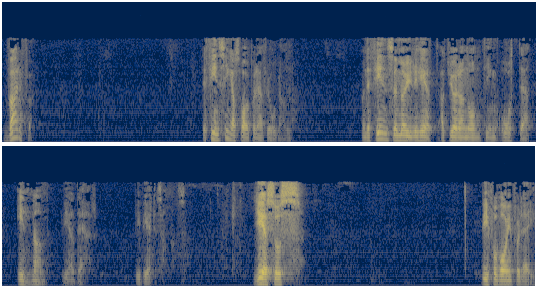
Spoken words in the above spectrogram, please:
Varför? Det finns inga svar på den frågan men det finns en möjlighet att göra någonting åt det innan vi är där. Vi ber tillsammans. Jesus vi får vara inför dig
